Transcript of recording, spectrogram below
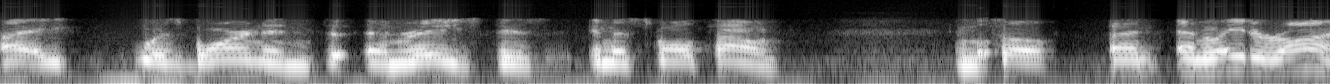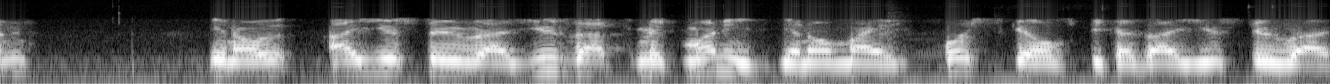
I was born and and raised is in a small town, and so and and later on, you know, I used to uh, use that to make money. You know, my horse skills because I used to uh,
